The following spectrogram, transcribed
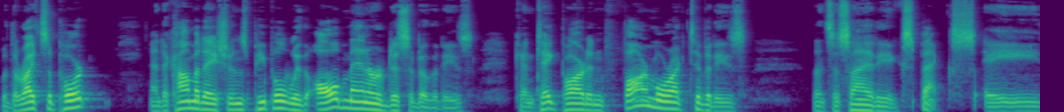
With the right support and accommodations, people with all manner of disabilities can take part in far more activities than society expects. A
